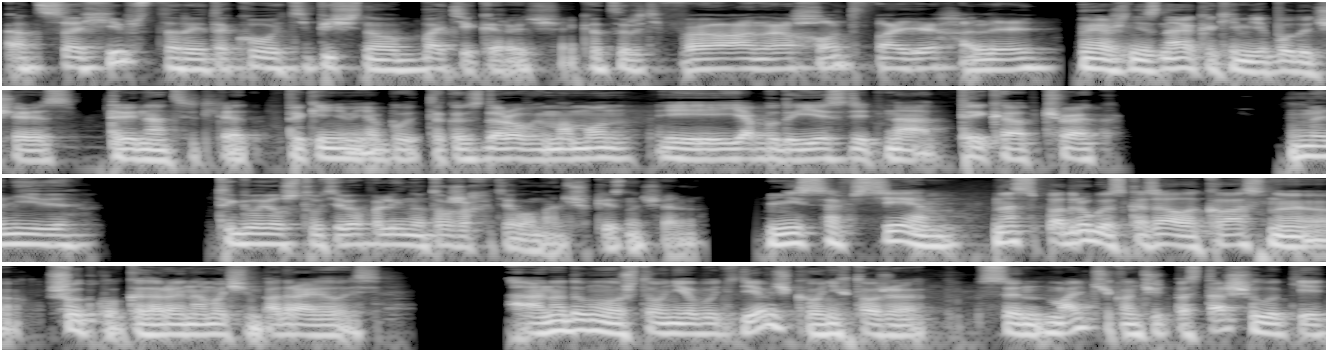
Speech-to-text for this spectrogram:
отца хипстера и такого типичного бати, короче, который типа, а, на охот поехали. Ну, я же не знаю, каким я буду через 13 лет. Прикинь, у меня будет такой здоровый мамон, и я буду ездить на пикап трек. На Ниве. Ты говорил, что у тебя Полина тоже хотела мальчика изначально. Не совсем. Нас подруга сказала классную шутку, которая нам очень понравилась. Она думала, что у нее будет девочка, у них тоже сын мальчик, он чуть постарше Луки.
